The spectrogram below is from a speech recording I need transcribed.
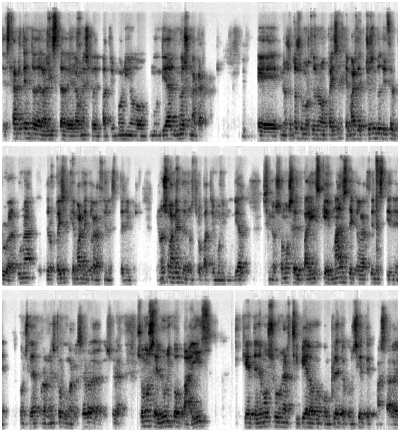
estar dentro de la lista de la UNESCO del Patrimonio Mundial no es una carrera. Eh, nosotros somos de uno de los países que más, de- yo siempre utilizo el plural, una de los países que más declaraciones tenemos. No solamente de nuestro patrimonio mundial, sino somos el país que más declaraciones tiene consideradas por UNESCO como reserva de la reserva. Somos el único país que tenemos un archipiélago completo con siete, más ahora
